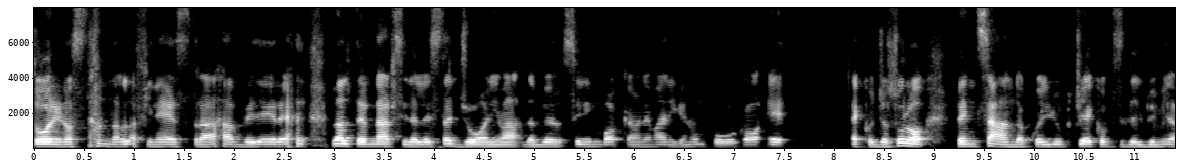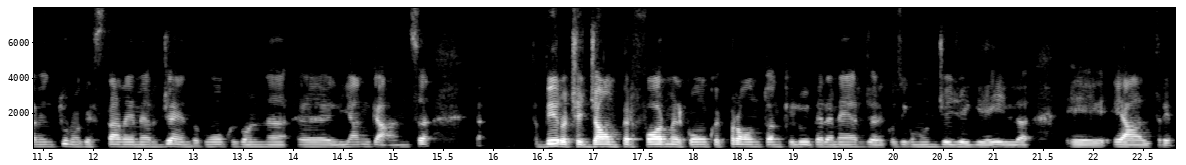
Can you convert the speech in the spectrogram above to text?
settori non stanno alla finestra a vedere l'alternarsi delle stagioni, ma davvero si rimboccano le maniche non poco e ecco già solo pensando a quel Luke Jacobs del 2021 che stava emergendo comunque con eh, gli Young Guns davvero c'è già un performer comunque pronto anche lui per emergere, così come un JJ Gale e, e altri.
